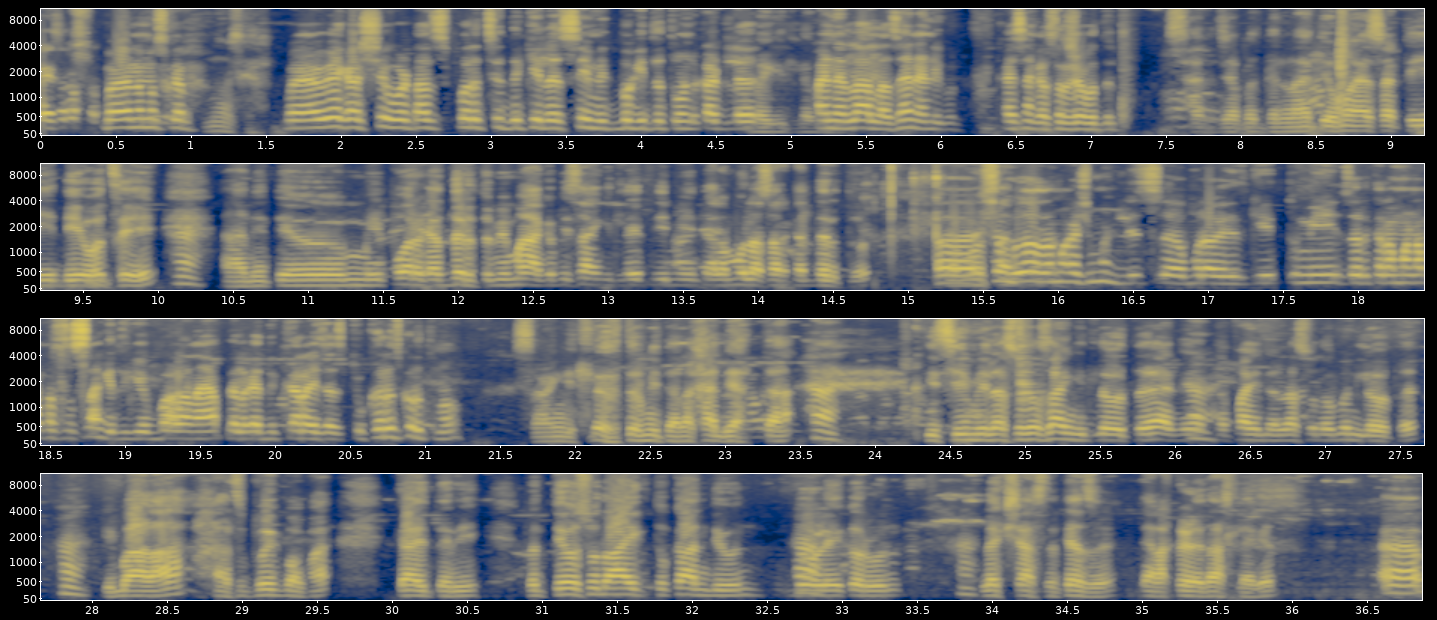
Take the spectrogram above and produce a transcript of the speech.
बाया नमस्कार. नमस्कार. बाया वेगा शेवट आज परत सिद्ध केलं सेमीत बघितलं तोंड काढलं बघितलं फायनल आला जाय ना निघून. काय सांगा सरच्याबद्दल सरच्याबद्दल ना तो माझ्यासाठी देवच आहे. आणि ते मी पोरगात धरतो मी माग बी सांगितलंय ती मी त्याला मुलासारखा धरतो. शंभू दादा मग म्हटलीच मुलाखतीत की तुम्ही जर त्याला मनापासून सांगितलं की बाळा नाही आपल्याला काहीतरी करायचं आहे, तू खरंच करतो ना? सांगितलं होतं मी त्याला खाली आता हा. ती सिमीला सुद्धा सांगितलं होतं आणि आता फायनलला सुद्धा म्हणलं होतं की बाळा आज बघ बाबा काहीतरी. पण ते सुद्धा ऐकतो कान देऊन डोळे करून लक्ष असतं त्याचं त्याला कळत असल्यागत.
